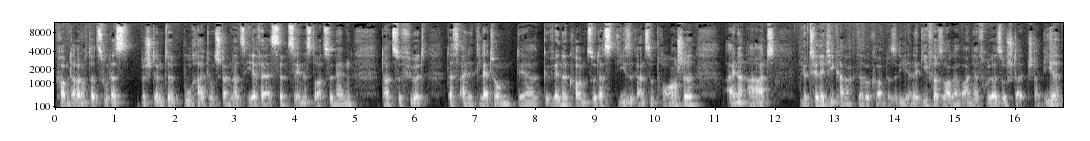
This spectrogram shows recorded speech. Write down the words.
kommt aber noch dazu, dass bestimmte Buchhaltungsstandards, IFRS 17 ist dort zu nennen, dazu führt, dass eine Glättung der Gewinne kommt, sodass diese ganze Branche eine Art Utility-Charakter bekommt. Also die Energieversorger waren ja früher so sta stabil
